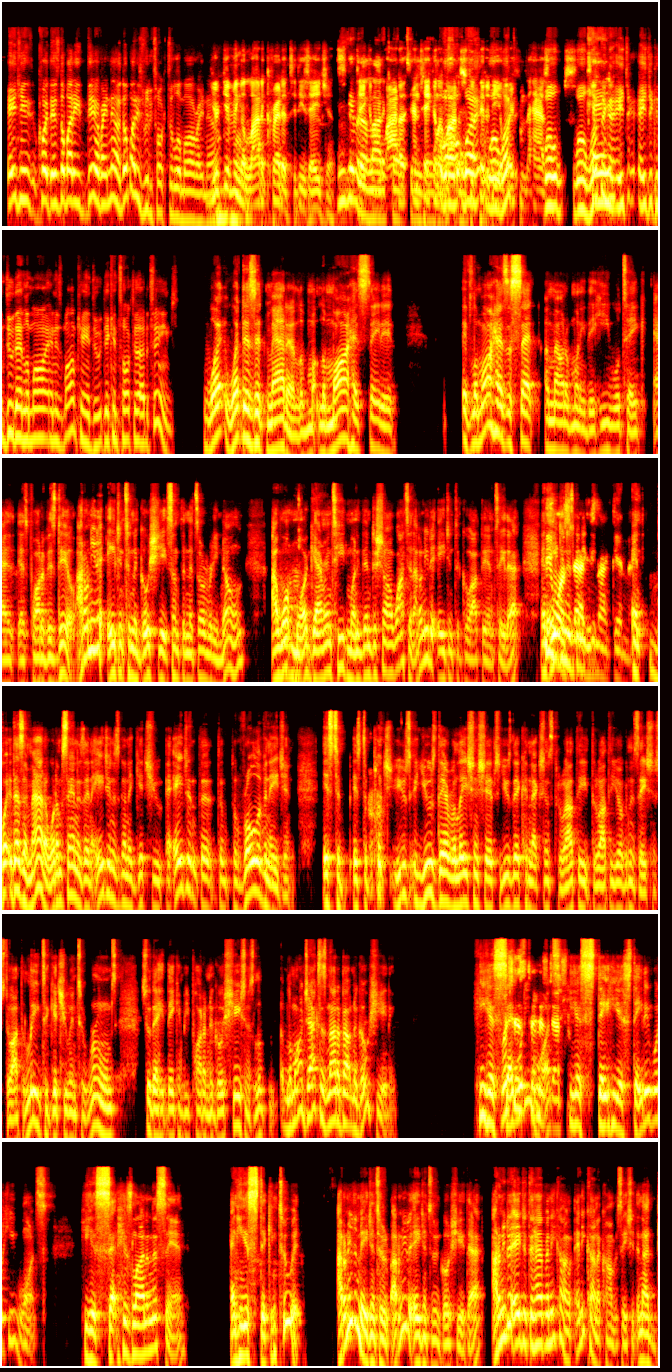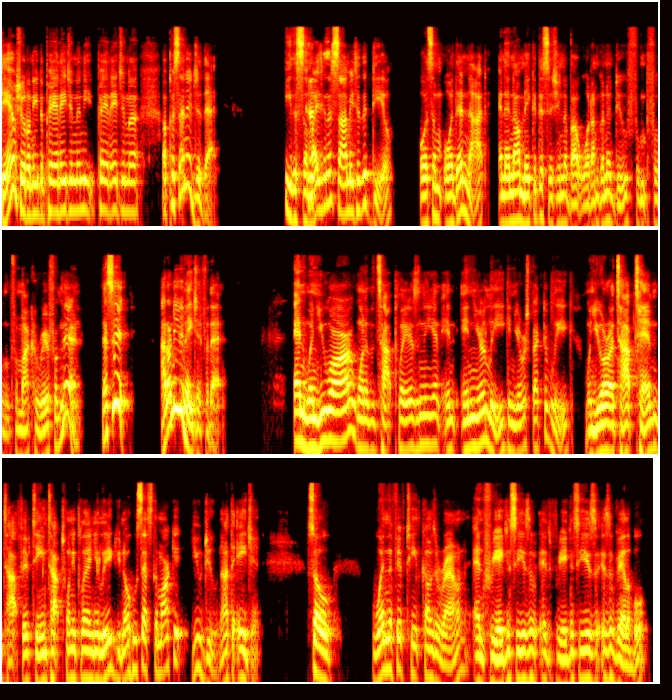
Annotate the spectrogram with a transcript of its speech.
Agent, quite there's nobody there right now. Nobody's really talking to Lamar right now. You're giving a lot of credit to these agents. You're giving a taking lot of credit to and taking a agents. lot of Well, well, stupidity well, away from the well, well, one thing an agent, agent can do that Lamar and his mom can't do, they can talk to other teams. What what does it matter? Lamar, Lamar has stated if Lamar has a set amount of money that he will take as, as part of his deal, I don't need an agent to negotiate something that's already known. I want Mhm. more guaranteed money than Deshaun Watson. I don't need an agent to go out there and say that. An he agent wants is that. to He's not getting that. and but it doesn't matter. What I'm saying is an agent is going to get you an agent, the, the the role of an agent is to is to put use use their relationships, use their connections throughout the throughout the organizations, throughout the league to get you into rooms so that they can be part of negotiations. La- Lamar Jackson is not about negotiating. He has Which said what he wants. detriment. He has state he has stated what he wants. He has set his line in the sand, and he is sticking to it. I don't need an agent to. I don't need an agent to negotiate that. I don't need an agent to have any kind any kind of conversation, and I damn sure don't need to pay an agent any pay an agent a, a percentage of that. Either somebody's going to sign me to the deal, or some, or they're not, and then I'll make a decision about what I'm going to do from from from my career from there. That's it. I don't need an agent for that. And when you are one of the top players in the in in your league, in your respective league, when you are a top 10, top 15, top 20 player in your league, you know who sets the market? You do, not the agent. So when the 15th comes around and free agency is free agency is, is available,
